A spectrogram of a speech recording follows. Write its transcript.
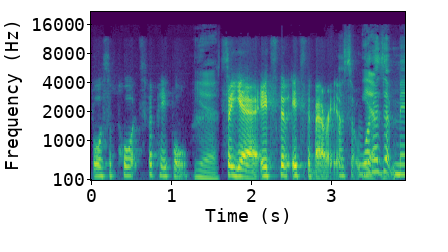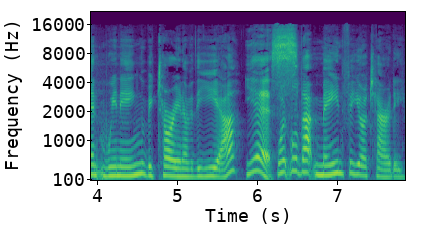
for supports for people. Yes. So yeah, it's the it's the barrier. Uh, So what Yeah. has it meant winning Victorian over the year? Yes. What will that mean for your charity?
